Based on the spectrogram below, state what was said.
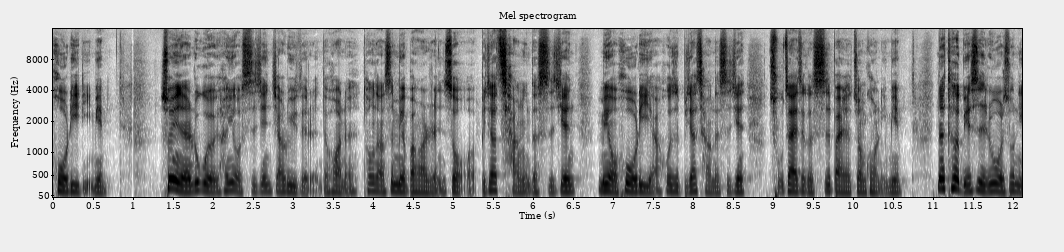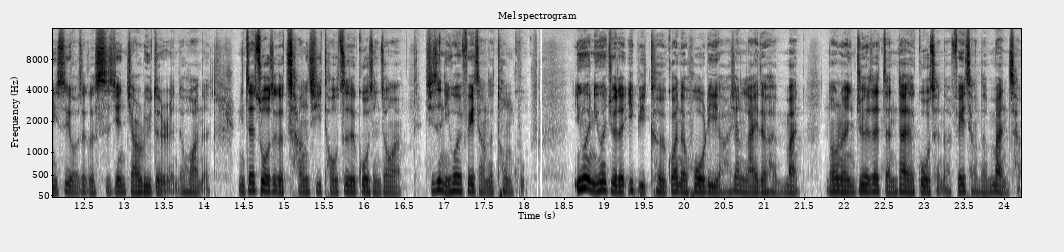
获利里面。所以呢，如果很有时间焦虑的人的话呢，通常是没有办法忍受哦比较长的时间没有获利啊，或者比较长的时间处在这个失败的状况里面。那特别是如果说你是有这个时间焦虑的人的话呢，你在做这个长期投资的过程中啊，其实你会非常的痛苦，因为你会觉得一笔可观的获利啊，好像来得很慢，然后呢，你觉得在等待的过程呢，非常的漫长。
